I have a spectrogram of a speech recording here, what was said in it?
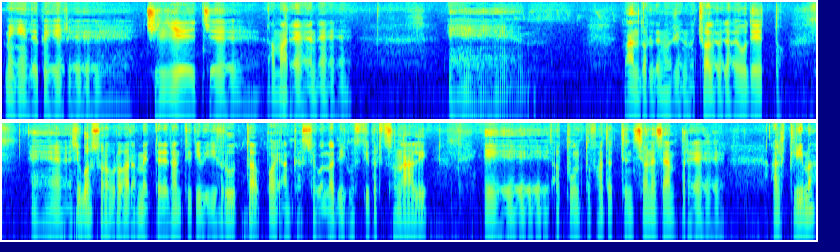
mele, pere, ciliegie, amarene, e mandorle, noci e nocciole ve l'avevo detto. Eh, si possono provare a mettere tanti tipi di frutta, poi anche a seconda dei gusti personali e appunto fate attenzione sempre al clima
